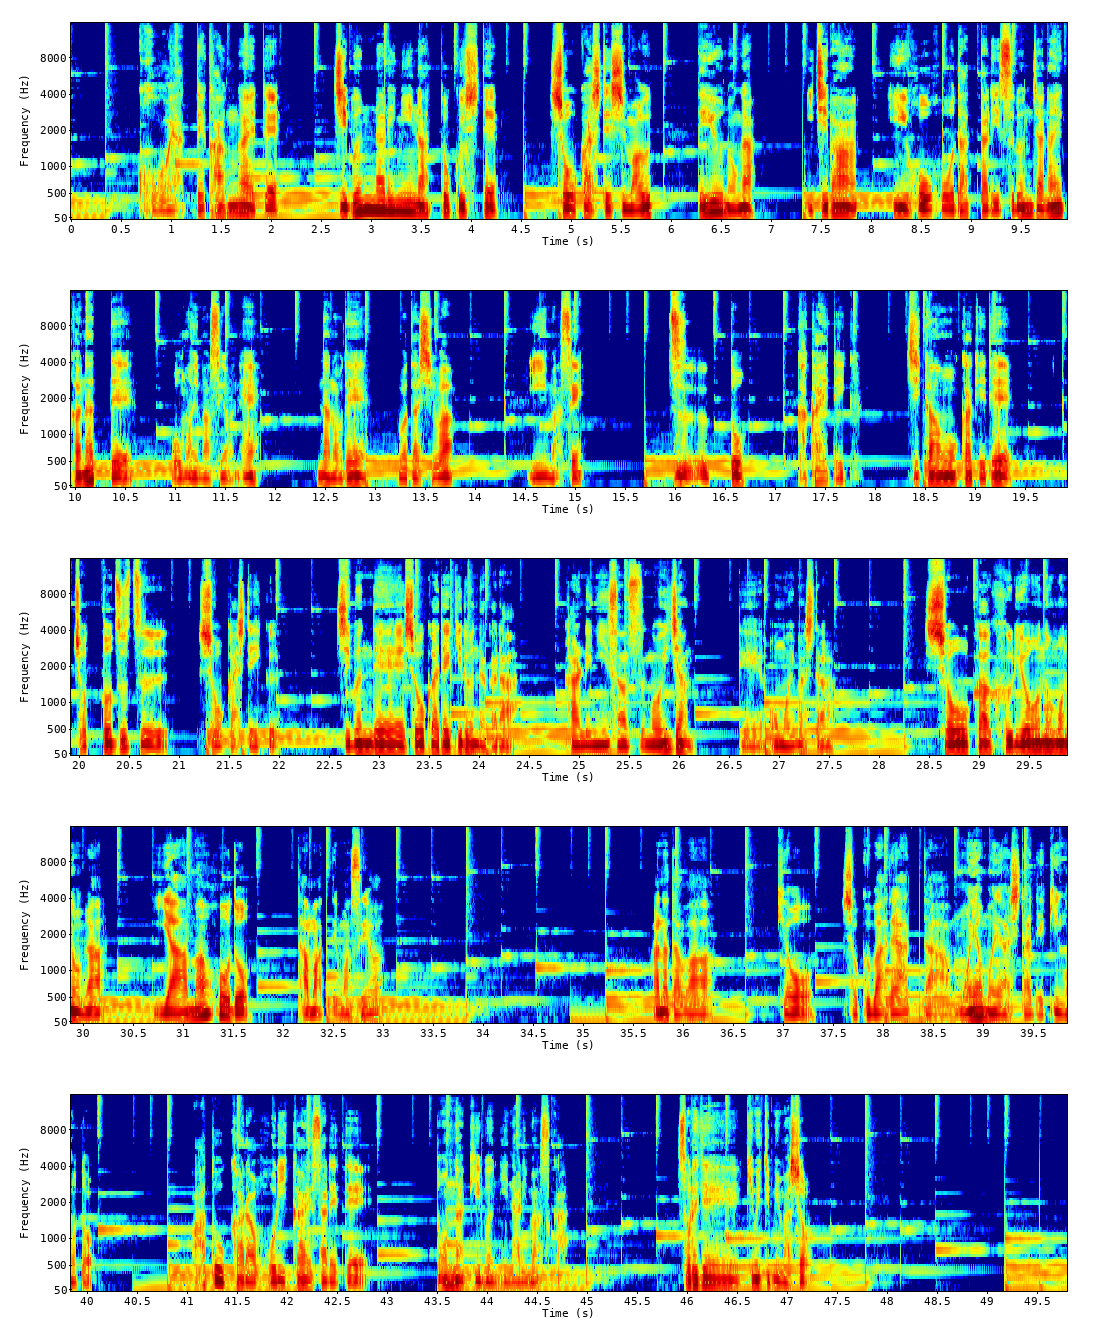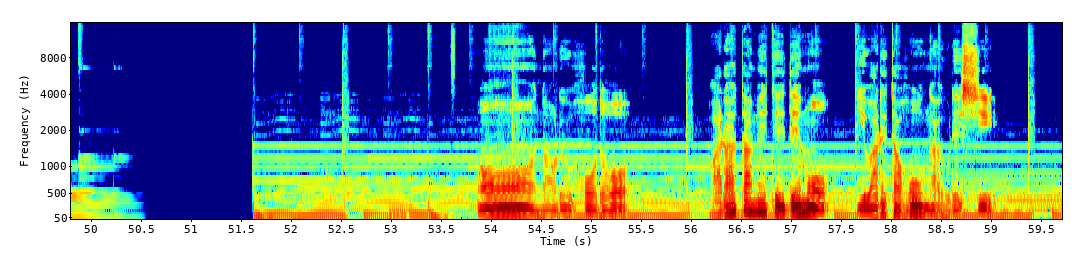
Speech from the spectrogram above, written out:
こうやって考えて自分なりに納得して消化してしまうっていうのが一番いい方法だったりするんじゃないかなって思いますよね。なので私は言いません。ずっと抱えていく。時間をかけてちょっとずつ消化していく。自分で消化できるんだから管理人さんすごいじゃんって思いました。消化不良のものが山ほど溜まってますよ。あなたは今日職場であったモヤモヤした出来事、後から掘り返されてどんな気分になりますか？それで決めてみましょう。ああ、なるほど。改めてでも言われた方が嬉しい。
